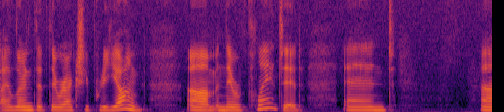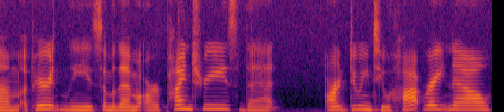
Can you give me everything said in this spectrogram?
I learned that they were actually pretty young, um, and they were planted, and um, apparently some of them are pine trees that aren't doing too hot right now,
